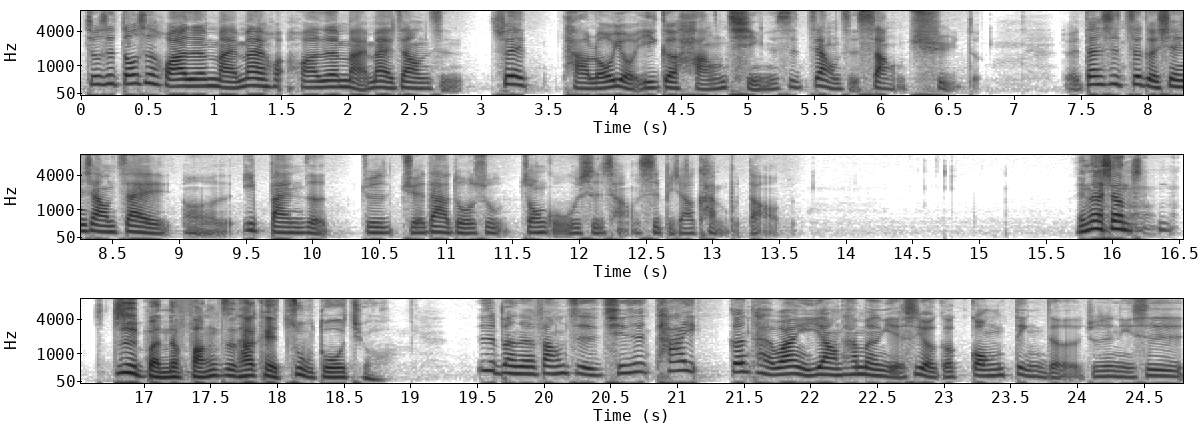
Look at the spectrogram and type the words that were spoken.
就是都是华人买卖，华华人买卖这样子，所以塔楼有一个行情是这样子上去的。对，但是这个现象在呃一般的就是绝大多数中古物市场是比较看不到的。哎，那像日本的房子，它可以住多久？日本的房子其实它跟台湾一样，他们也是有个公定的，就是你是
